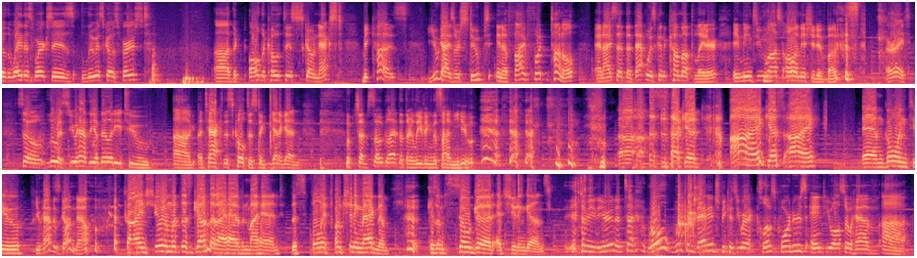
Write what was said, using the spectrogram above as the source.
so the way this works is Lewis goes first. Uh, the all the cultists go next because you guys are stooped in a five foot tunnel, and I said that that was going to come up later. It means you lost all initiative bonus. all right. So Lewis, you have the ability to uh, attack this cultist yet again, which I'm so glad that they're leaving this on you. Uh, this is not good. I guess I am going to you have his gun now. try and shoot him with this gun that I have in my hand. This fully functioning Magnum. Because I'm so good at shooting guns. I mean, you're in a t- roll with advantage because you are at close quarters, and you also have uh,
